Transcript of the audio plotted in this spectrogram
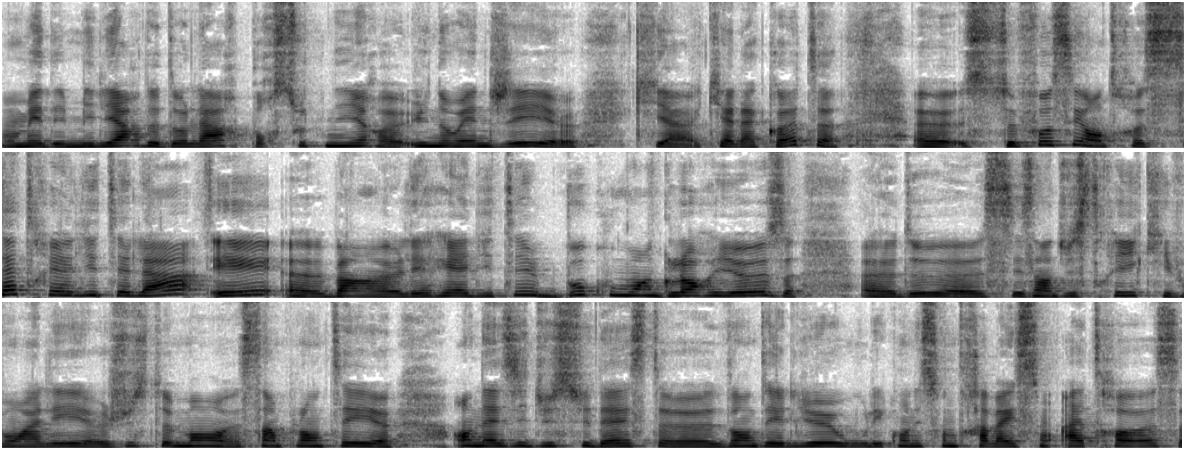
on met des milliards de dollars pour soutenir euh, une ONG qui, a, qui a la cote. Ce fossé entre cette réalité-là et ben, les réalités beaucoup moins glorieuses de ces industries qui vont aller justement s'implanter en Asie du Sud-Est, dans des lieux où les conditions de travail sont atroces.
